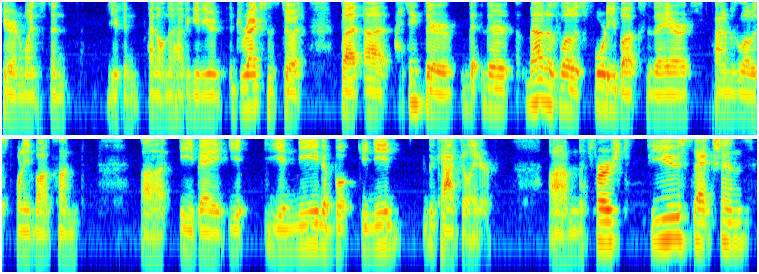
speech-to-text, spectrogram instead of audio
here in Winston. You can I don't know how to give you directions to it, but uh, I think they're they're about as low as 40 bucks there. find them as low as 20 bucks on uh, eBay. You, you need a book. You need the calculator. Um, the first few sections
